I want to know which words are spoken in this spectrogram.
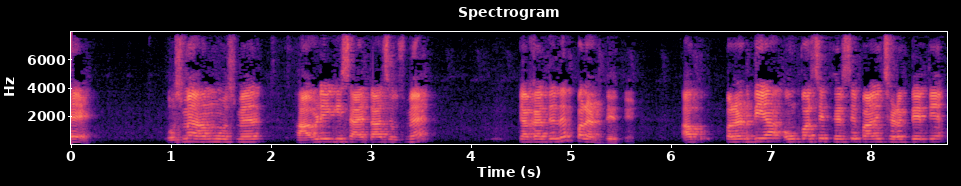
है, उसमें हम उसमें, फावड़े की सहायता से उसमें क्या करते थे? पलट देते हैं। अब पलट दिया, ऊपर से फिर से पानी छिड़क देते हैं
